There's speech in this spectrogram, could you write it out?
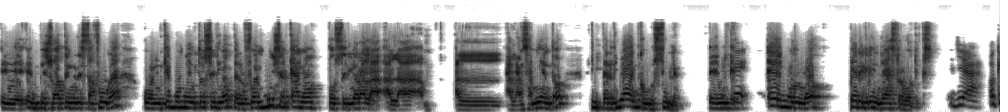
eh, empezó a tener esta fuga o en qué momento se dio, pero fue muy cercano, posterior a la, a la, al, lanzamiento, y perdió el combustible. El, el módulo Peregrine de Astrobotics. Ya, ok.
